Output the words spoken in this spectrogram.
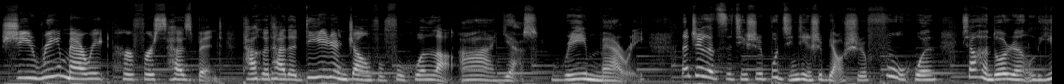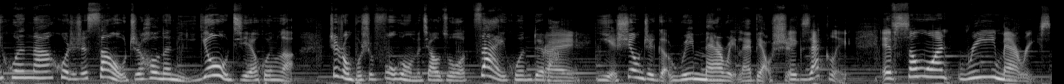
she remarried her first husband. 她和她的第一任丈夫复婚了啊。Yes, remarry. 那这个词其实不仅仅是表示复婚，像很多人离婚呐，或者是丧偶之后呢，你又结婚了，这种不是复婚，我们叫做再婚，对吧？也是用这个 remarry 来表示。Exactly. If someone remarries,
